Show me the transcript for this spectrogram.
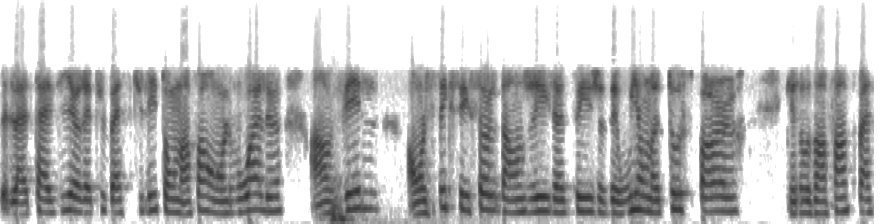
la, ta vie aurait pu basculer, ton enfant, on le voit là, en ville, on le sait que c'est ça le danger. Là, tu sais, je veux dire, oui, on a tous peur que nos enfants se fassent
